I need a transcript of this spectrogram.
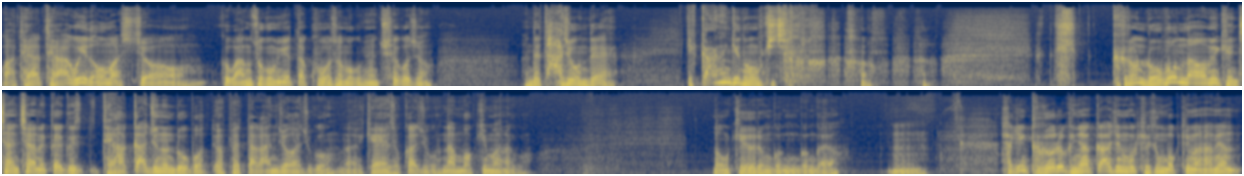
아 대하 대하구이 너무 맛있죠. 그 왕소금 위에 딱 구워서 먹으면 최고죠. 근데 다 좋은데 이게 까는 게 너무 귀찮아. 그런 로봇 나오면 괜찮지 않을까? 그 대학 까주는 로봇 옆에 딱 앉아가지고 예, 계속 까주고 난 먹기만 하고 너무 게으른 건 건가요? 음. 하긴 그거를 그냥 까주는 거 계속 먹기만 하면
